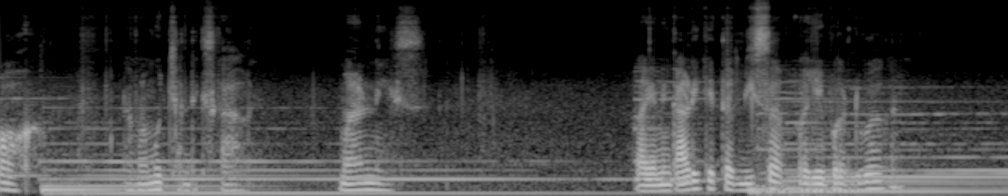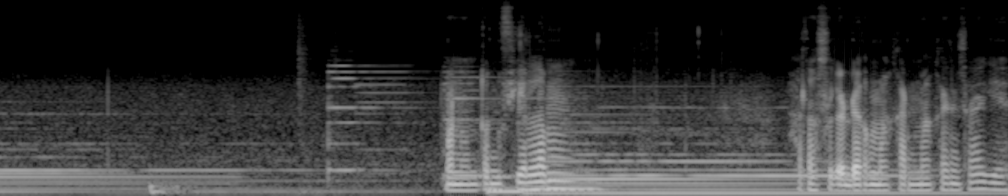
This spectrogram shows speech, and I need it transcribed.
Oh, namamu cantik sekali. Manis. Lain kali kita bisa pergi berdua kan? Menonton film atau sekedar makan-makan saja.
